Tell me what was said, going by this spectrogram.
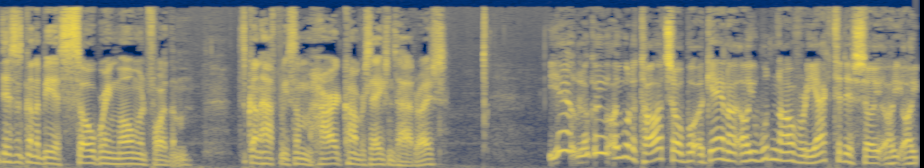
this is going to be a sobering moment for them. There's going to have to be some hard conversations had, right? Yeah, look, I, I, would have thought so, but again, I, I wouldn't overreact to this. I, I, I,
